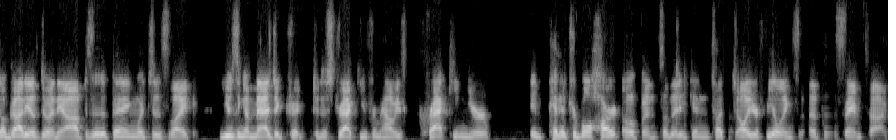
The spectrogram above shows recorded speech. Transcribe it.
DelGaudio is doing the opposite thing, which is like using a magic trick to distract you from how he's cracking your impenetrable heart open so that he can touch all your feelings at the same time.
